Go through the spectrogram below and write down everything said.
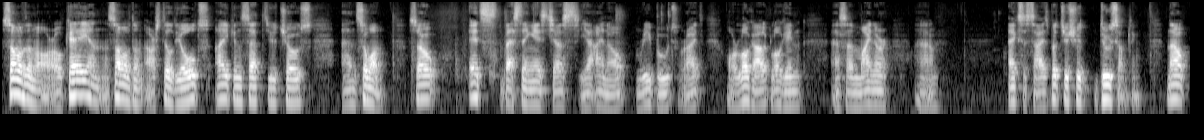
some of them are okay and some of them are still the old icon set you chose and so on. So it's the best thing is just, yeah, I know, reboot, right? Or log out, log in as a minor um, exercise, but you should do something. Now,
